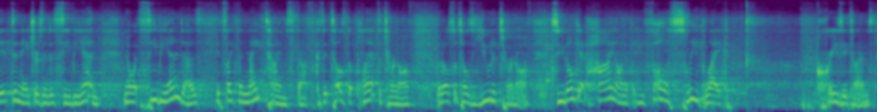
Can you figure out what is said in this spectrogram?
it denatures into CBN. Now what CBN does, it's like the nighttime stuff because it tells the plant to turn off, but it also tells you to turn off. So you don't get high on it, but you fall asleep like crazy times.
